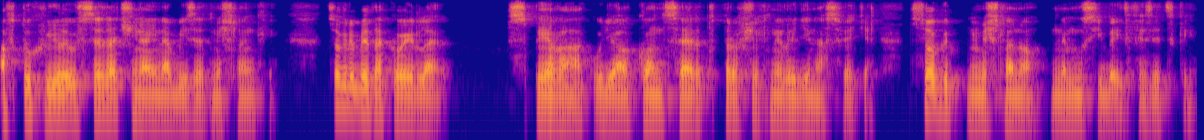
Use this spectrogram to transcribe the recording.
a v tu chvíli už se začínají nabízet myšlenky. Co kdyby takovýhle zpěvák udělal koncert pro všechny lidi na světě. Co myšleno nemusí být fyzicky.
